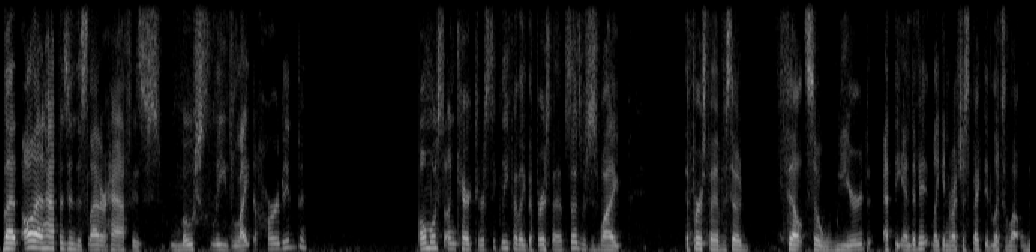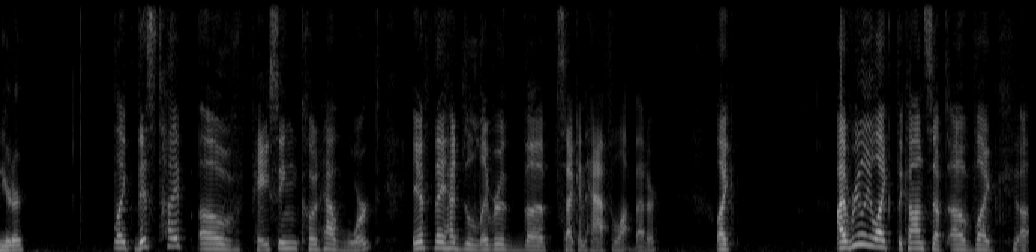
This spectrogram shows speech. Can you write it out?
But all that happens in this latter half is mostly lighthearted, almost uncharacteristically for like the first five episodes, which is why the first five episode felt so weird at the end of it. Like in retrospect, it looks a lot weirder. Like this type of pacing could have worked if they had delivered the second half a lot better. Like, I really like the concept of like, uh,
